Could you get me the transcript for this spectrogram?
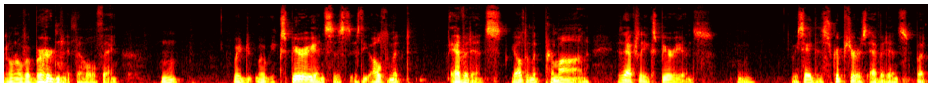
don't overburden the whole thing. Hmm? We, experience is, is the ultimate evidence. The ultimate praman is actually experience. Hmm? We say the scripture is evidence, but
